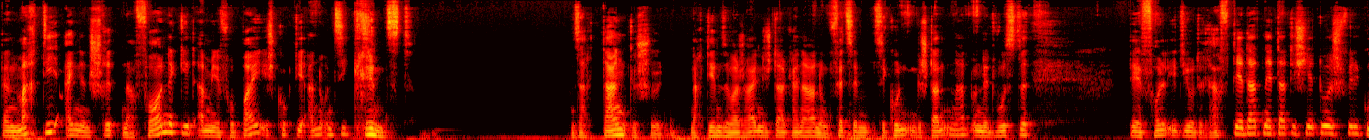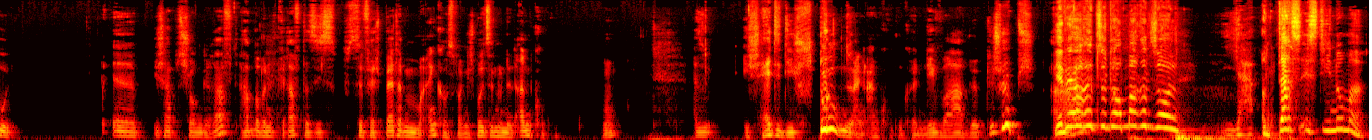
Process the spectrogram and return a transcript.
Dann macht die einen Schritt nach vorne, geht an mir vorbei. Ich gucke die an und sie grinst. Und sagt Dankeschön. Nachdem sie wahrscheinlich da, keine Ahnung, 14 Sekunden gestanden hat und nicht wusste, der Vollidiot rafft der das nicht, dass ich hier durch will. Gut. Äh, ich habe es schon gerafft, habe aber nicht gerafft, dass ich sie versperrt habe mit meinem Einkaufswagen. Ich wollte sie nur nicht angucken. Hm? Also ich hätte die stundenlang angucken können. Die war wirklich hübsch. Ja, der hätte doch machen sollen. Ja, und das ist die Nummer.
